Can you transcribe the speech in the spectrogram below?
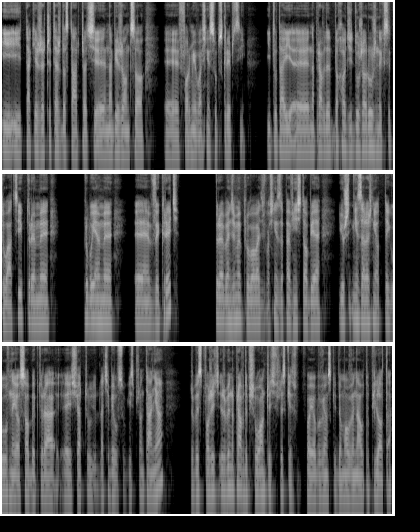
i, i takie rzeczy też dostarczać y, na bieżąco y, w formie właśnie subskrypcji. I tutaj naprawdę dochodzi dużo różnych sytuacji, które my próbujemy wykryć, które będziemy próbować właśnie zapewnić tobie już niezależnie od tej głównej osoby, która świadczy dla ciebie usługi sprzątania, żeby stworzyć, żeby naprawdę przyłączyć wszystkie twoje obowiązki domowe na autopilota.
